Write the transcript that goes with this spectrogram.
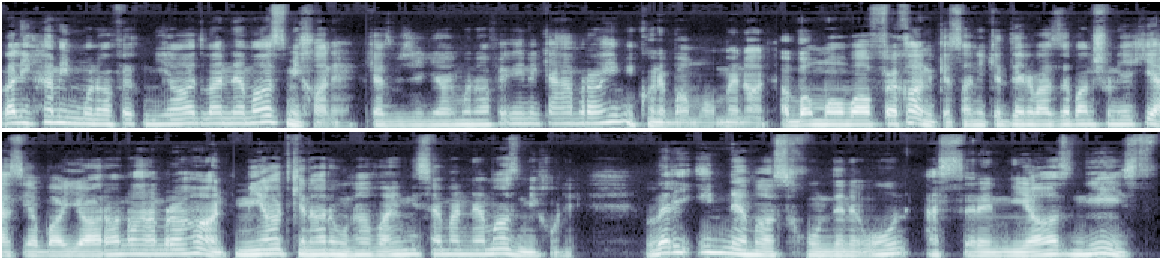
ولی همین منافق میاد و نماز می‌خوانه که از ویژگی منافق اینه که همراهی می‌کنه با مؤمنان. و با موافقان کسانی که دل و زبانشون یکی است یا با یاران و همراهان میاد کنار اونها وای میسه من نماز می‌خونه ولی این نماز خوندن اون از سر نیاز نیست.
